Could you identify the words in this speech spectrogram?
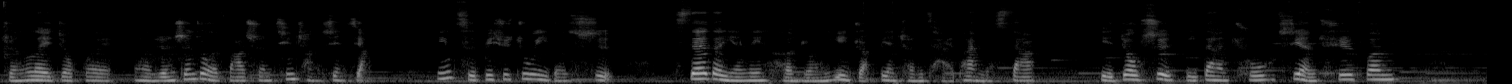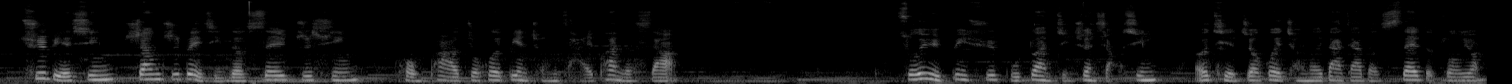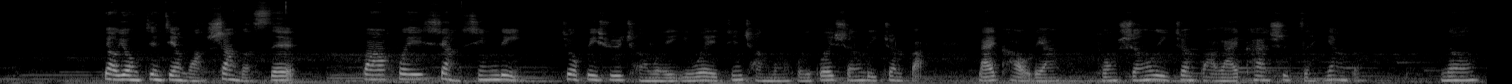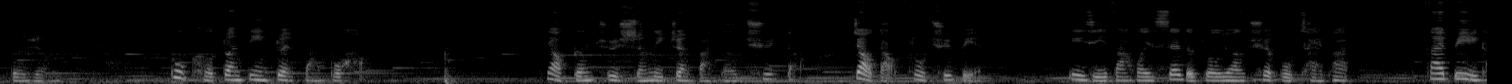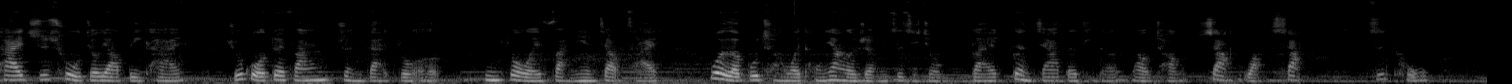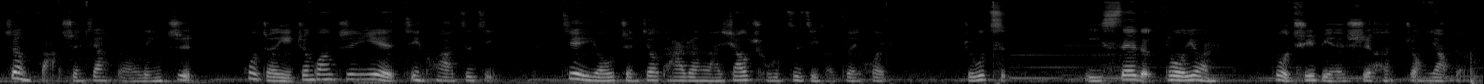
人类就会，呃，人生就会发生清偿现象。因此，必须注意的是，C 的言灵很容易转变成裁判的杀，也就是一旦出现区分、区别心、山之背景的 C 之心，恐怕就会变成裁判的杀。所以必须不断谨慎小心，而且这会成为大家的 C 的作用。要用渐渐往上的 C 发挥向心力，就必须成为一位经常能回归生理正法来考量从神理正法来看是怎样的呢？的人，不可断定对方不好，要根据神理正法的驱导教导做区别，以及发挥 C 的作用，却不裁判。该避开之处就要避开。如果对方正在作恶，应作为反面教材。为了不成为同样的人，自己就该更加得体的要朝上往上，之徒正法神像的灵智，或者以真光之夜净化自己，借由拯救他人来消除自己的罪会。如此，以 C 的作用做区别是很重要的。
